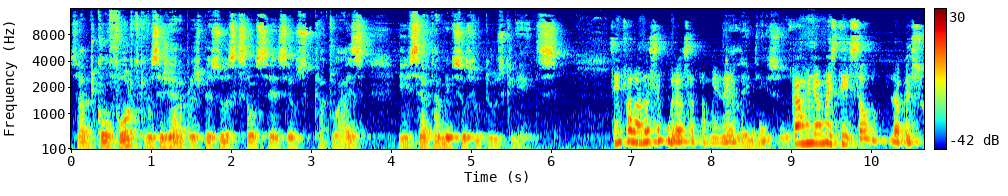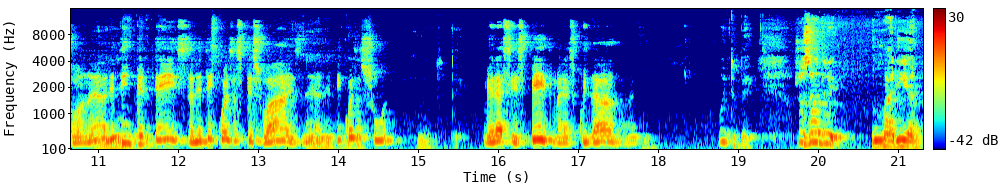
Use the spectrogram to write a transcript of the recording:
sabe, de conforto que você gera para as pessoas que são seus atuais e certamente seus futuros clientes. Sem falar da segurança também, né? Além disso. O, né? carro é uma extensão da pessoa, né? Uhum, ali tem pertences, ali tem coisas pessoais, né? Uhum, ali tem coisa sua. Muito bem. Merece respeito, merece cuidado, né? Uhum. Muito bem. Josandre Maria,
